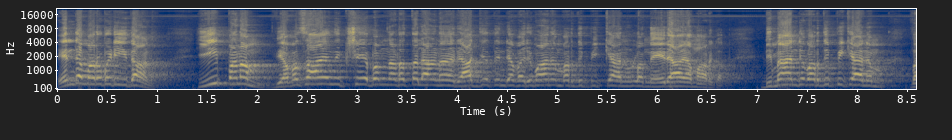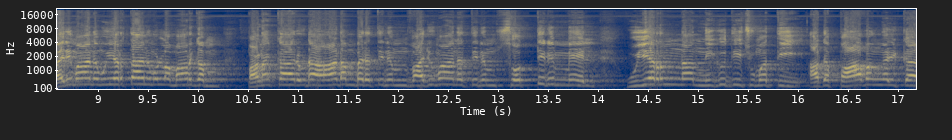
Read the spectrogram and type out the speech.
എന്റെ മറുപടി ഇതാണ്. ഈ പണം വ്യവസായ നിക്ഷേപം നടത്തലാണ് രാജ്യത്തിന്റെ വരുമാനം വർദ്ധിപ്പിക്കാനുള്ള നേരായ മാർഗം. ഡിമാൻഡ് വർദ്ധിപ്പിക്കാനും വരുമാനം ഉയർത്താനുമുള്ള മാർഗം പണക്കാരുടെ ആഡംബരത്തിനും വരുമാനത്തിനും സ്വത്തിനും മേൽ ഉയർന്ന നികുതി ചുമത്തി അത് പാവങ്ങൾക്ക്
